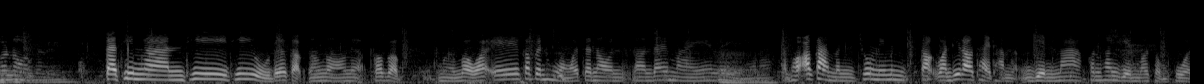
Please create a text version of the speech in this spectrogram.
ก็นอนกันเลย แต่ทีมงานที่ที่อยู่ด้วยกับน้องๆ เนี่ยก็แบบเหมือนบอกว่า เอ๊ะก็เป็นห่วงว่าจะนอนนอนได้ไหมอะไรอย่างเงี้ยนะแต่เพราะอากาศมันช่วงนี้มันตอนวันที่เราถ่ายทำเนี่ยมันเย็นมากค่อนข้างเย็นพอสมควร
